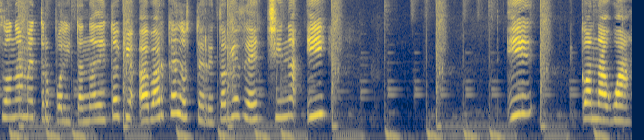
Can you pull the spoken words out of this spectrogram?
zona metropolitana de Tokio, abarca los territorios de China y y Konagua.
